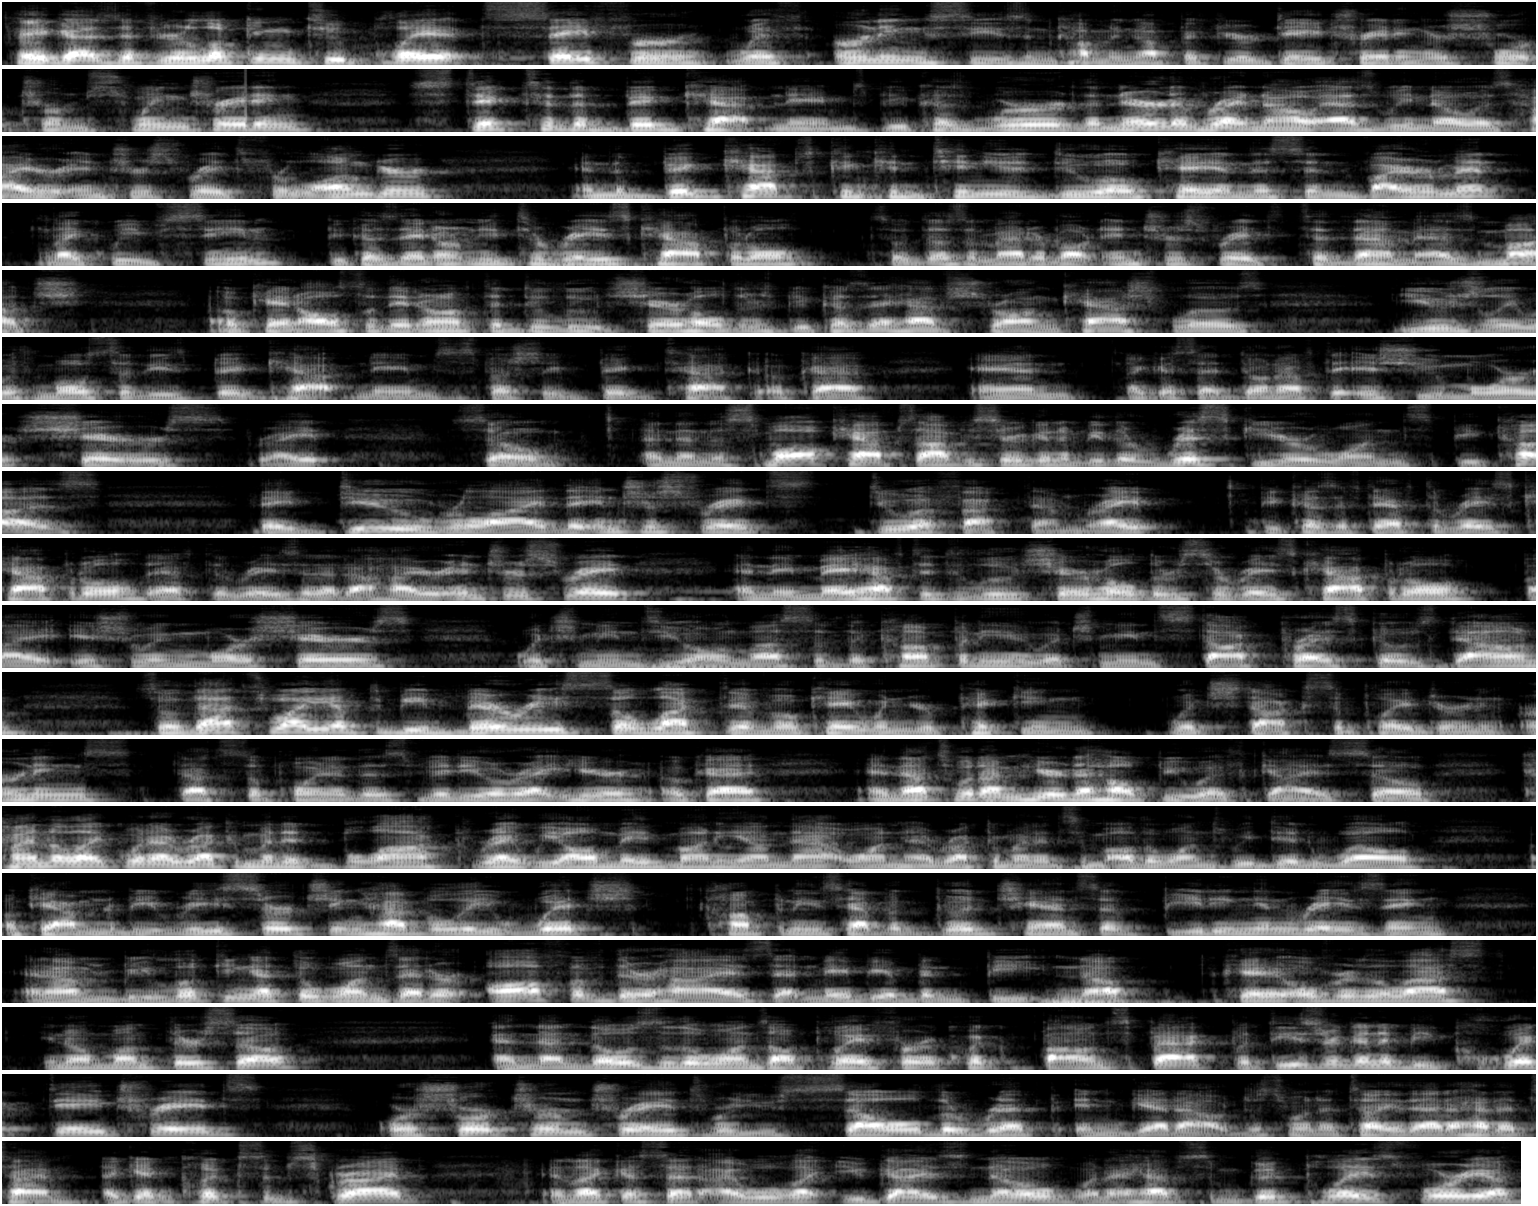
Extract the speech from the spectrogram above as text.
Hey guys, if you're looking to play it safer with earnings season coming up, if you're day trading or short-term swing trading, stick to the big cap names because we're the narrative right now, as we know, is higher interest rates for longer. And the big caps can continue to do okay in this environment, like we've seen, because they don't need to raise capital. So it doesn't matter about interest rates to them as much. Okay. And also, they don't have to dilute shareholders because they have strong cash flows, usually with most of these big cap names, especially big tech. Okay. And like I said, don't have to issue more shares, right? So, and then the small caps obviously are going to be the riskier ones because they do rely, the interest rates do affect them, right? Because if they have to raise capital, they have to raise it at a higher interest rate, and they may have to dilute shareholders to raise capital by issuing more shares, which means you own less of the company, which means stock price goes down. So that's why you have to be very selective, okay, when you're picking which stocks to play during earnings. That's the point of this video right here, okay? And that's what I'm here to help you with, guys. So kind of like when I recommended Block, right? We all made money on that one. I recommended some other ones we did well. Okay, I'm going to be researching heavily which companies have a good chance of beating and raising, and I'm going to be looking at the ones that are off of their highs that maybe have been beaten up, okay, over the last, you know, month or so. And then those are the ones I'll play for a quick bounce back, but these are going to be quick day trades or short term trades where you sell the rip and get out. Just want to tell you that ahead of time. Again, click subscribe. And like I said, I will let you guys know when I have some good plays for you.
